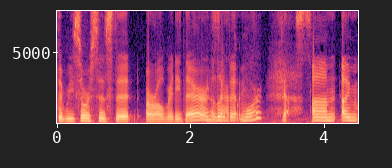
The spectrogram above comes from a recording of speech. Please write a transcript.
the resources that are already there exactly. a little bit more. Yes. Um, I'm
